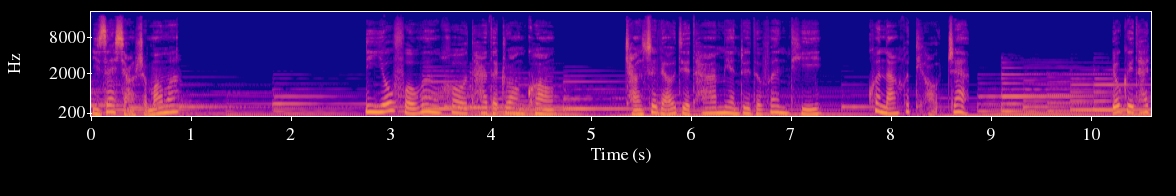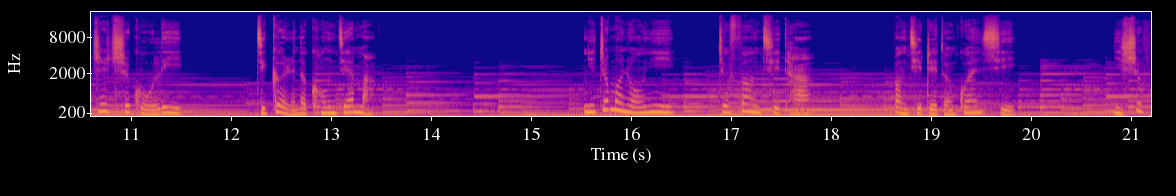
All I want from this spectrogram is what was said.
你在想什么吗？你有否问候他的状况，尝试了解他面对的问题、困难和挑战？有给他支持、鼓励及个人的空间吗？你这么容易就放弃他，放弃这段关系，你是否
